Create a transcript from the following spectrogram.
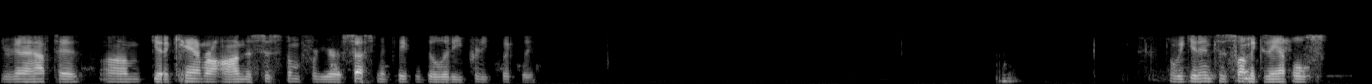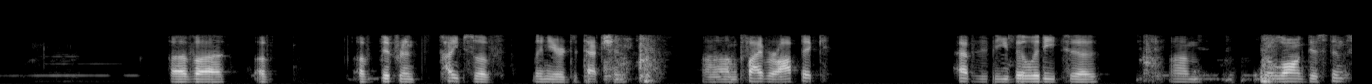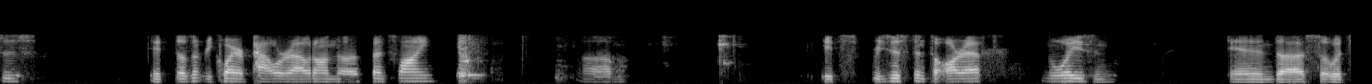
you're going to have to um, get a camera on the system for your assessment capability pretty quickly. We get into some examples of uh, of of different types of linear detection. Um, fiber optic have the ability to um, go long distances. It doesn't require power out on the fence line. Um, it's resistant to RF noise and and uh, so it's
